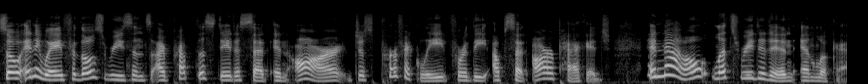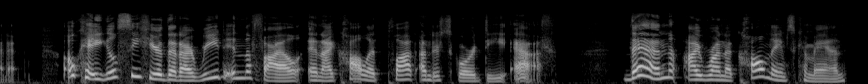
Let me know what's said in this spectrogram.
So anyway, for those reasons, I prepped this data set in R just perfectly for the Upset R package. And now let's read it in and look at it. Okay, you'll see here that I read in the file and I call it plot underscore df. Then I run a colnames command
